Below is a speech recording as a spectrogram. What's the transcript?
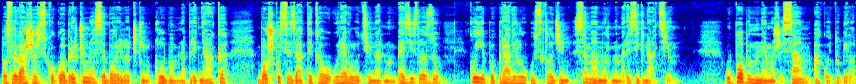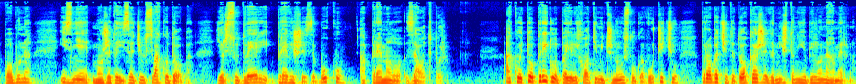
Posle vašarskog obračuna sa borilačkim klubom naprednjaka, Boško se zatekao u revolucionarnom bezizlazu koji je po pravilu usklađen sa mamurnom rezignacijom. U pobunu ne može sam, ako je to bila pobuna, iz nje može da izađe u svako doba, jer su dveri previše za buku, a premalo za otpor. Ako je to priglupa ili hotimična usluga Vučiću, probaće da dokaže da ništa nije bilo namerno.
